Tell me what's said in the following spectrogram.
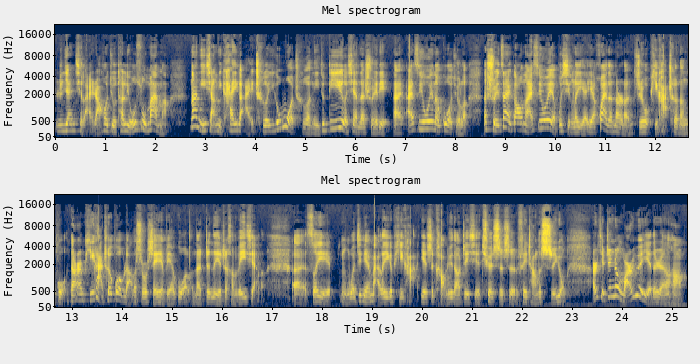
淹起来，然后就它流速慢嘛。那你想，你开一个矮车，一个卧车，你就第一个陷在水里。哎，SUV 呢过去了，那水再高呢，SUV 也不行了，也也坏在那儿了。只有皮卡车能过。当然，皮卡车过不了的时候，谁也别过了，那真的也是很危险了。呃，所以，嗯，我今年买了一个皮卡，也是考虑到这些，确实是非常的实用，而且真正玩越野的人哈。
